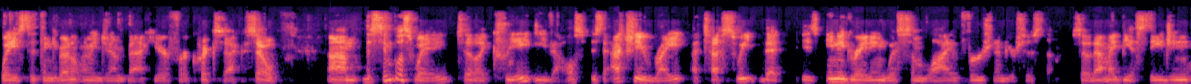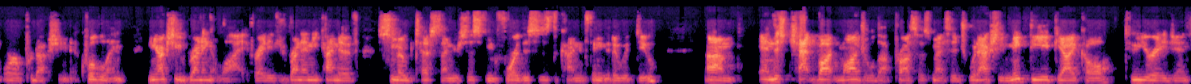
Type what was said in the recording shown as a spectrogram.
ways to think about it. Let me jump back here for a quick sec. So um, the simplest way to like create evals is to actually write a test suite that is integrating with some live version of your system. So that might be a staging or a production equivalent, and you're actually running it live, right? If you run any kind of smoke test on your system before, this is the kind of thing that it would do. Um, and this chatbot module that process message would actually make the API call to your agent,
